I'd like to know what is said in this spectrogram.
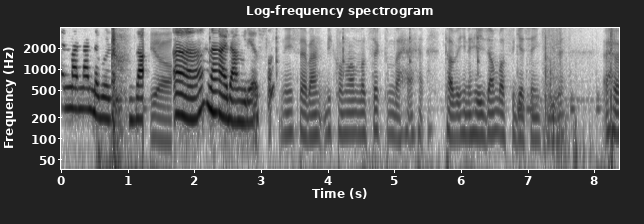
senin annen de burada. Ya. Aa, nereden biliyorsun? Neyse ben bir konu anlatacaktım da. Tabii yine heyecan bastı geçenki gibi.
